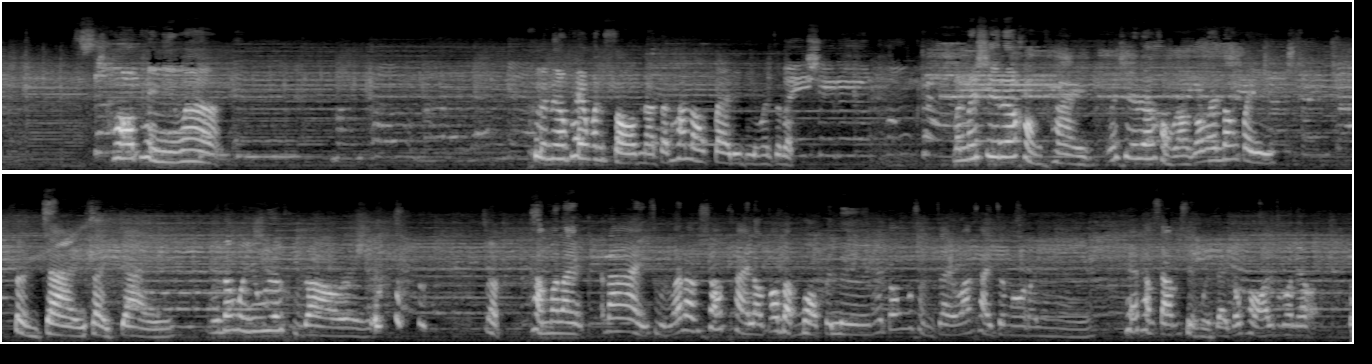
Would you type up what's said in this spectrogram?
ๆ ชอบเพลงนี้มาก คือเนื้อเพลงมันซอฟต์นะ แต่ถ้าลองแปลดีๆ มันจะแบบ มันไม่ใช่เรื่องของใคร ไม่ใช่เรื่องของเราก็ไม่ต้องไปสนใจใส่ใจ ไม่ต้องมายุ่งเรื่องของเราอะไรอย่างเงี้ยแบบทำอะไรก็ได้สมมติว่าเราชอบใครเราก็แบบบอกไปเลย ไม่ต้องสนใจว่าใครจะมองเรายังไง แค่ทำตามเสียงหัวใจก็พออะไรประมาณเนี้ย เอ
